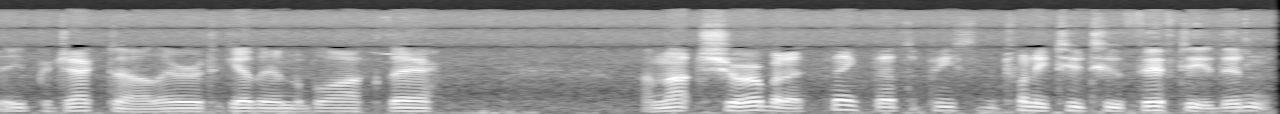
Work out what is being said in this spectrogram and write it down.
the projectile. They were together in the block there. I'm not sure but I think that's a piece of the 22 250 it didn't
